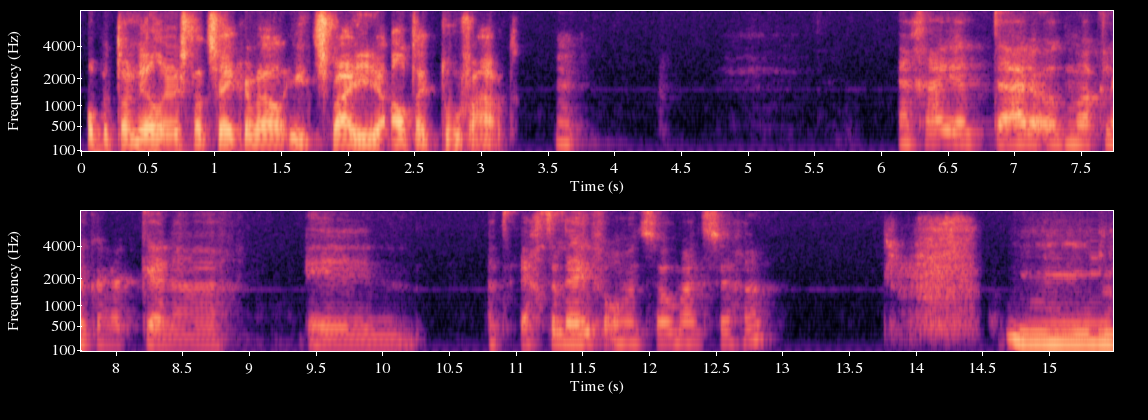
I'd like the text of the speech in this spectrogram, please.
op het toneel is dat zeker wel iets waar je je altijd toe verhoudt. En ga je het daardoor ook makkelijker herkennen in het echte leven, om het zo maar te zeggen? Mm.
